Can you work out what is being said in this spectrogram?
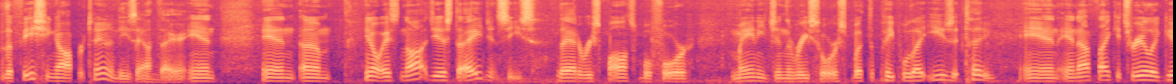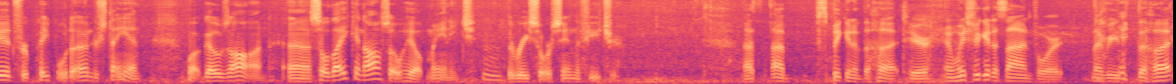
the fishing opportunities out mm-hmm. there, and and um, you know it's not just the agencies that are responsible for managing the resource, but the people that use it too. And and I think it's really good for people to understand what goes on, uh, so they can also help manage mm. the resource in the future. I, I, speaking of the hut here, and we should get a sign for it. Maybe the hut.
